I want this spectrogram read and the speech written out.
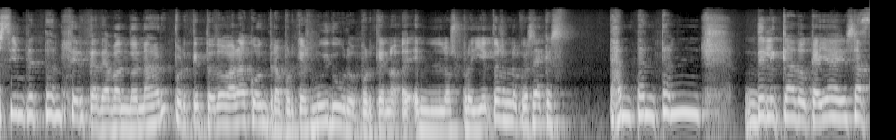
siempre tan cerca de abandonar porque todo va a la contra, porque es muy duro, porque no- en los proyectos, en lo que sea, que es tan, tan, tan delicado que haya esa,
